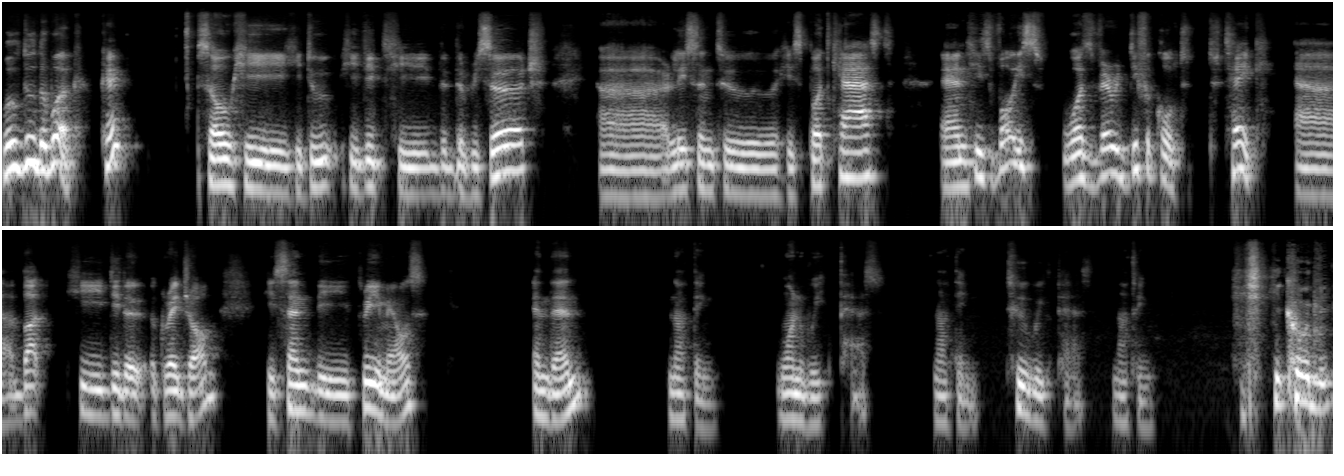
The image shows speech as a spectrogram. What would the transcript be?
we'll do the work. Okay. So he he do he did he did the research, uh, listened to his podcast, and his voice was very difficult to take, uh, but he did a, a great job. He sent the three emails, and then nothing. One week passed, nothing. Two weeks passed, nothing he called me.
